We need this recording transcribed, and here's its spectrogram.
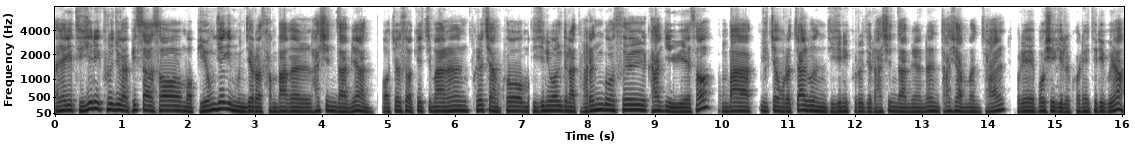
만약에 디즈니 크루즈가 비싸서 뭐 비용적인 문제로 3박을 하신다면 뭐 어쩔 수 없겠지만은 그렇지 않고 뭐 디즈니 월드나 다른 곳을 가기 위해서 3박 일정으로 짧은 디즈니 크루즈를 하신다면은 다시 한번 잘 고려해 보시기를 권해드리고요.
